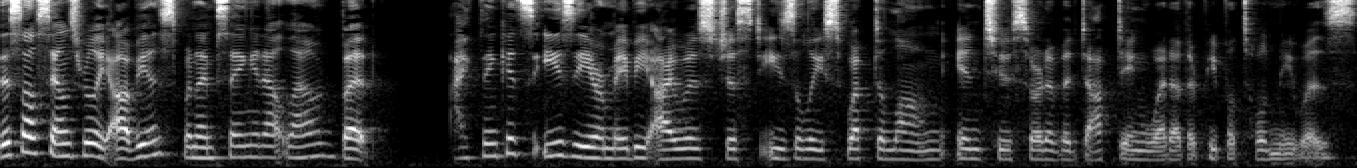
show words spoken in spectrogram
this all sounds really obvious when I'm saying it out loud, but I think it's easy, or maybe I was just easily swept along into sort of adopting what other people told me was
